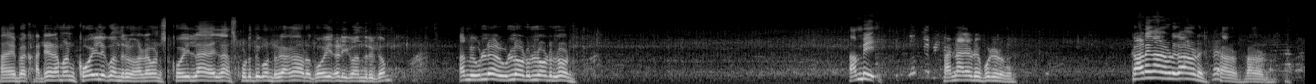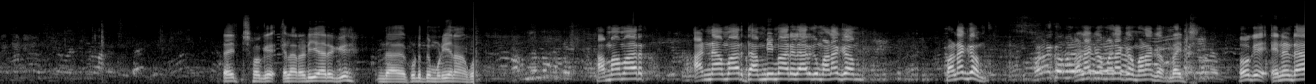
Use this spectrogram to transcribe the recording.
நாங்கள் இப்போ கட்டிடமன் கோயிலுக்கு வந்திருக்கோம். கட்டிடமன் கோயிலெலாம் எல்லாம் கொடுத்து கொண்டிருக்காங்க. அவரோட கோயில் அடிக்கு வந்திருக்கோம். தம்பி உள்ள உள்ளோடு உள்ளோடு உள்ளோடு தம்பி கண்ணாடி அப்படியே போட்டு விடுங்க காணு காண காண விடு. காண ரைட் ஓகே எல்லாம் ரெடியாக இருக்குது இந்த கொடுத்து முடிய நான் அம்மாமார் அண்ணாமார் தம்பிமார் எல்லாருக்கும் வணக்கம். வணக்கம். வணக்கம் வணக்கம். வணக்கம் ரைட் ஓகே என்னடா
